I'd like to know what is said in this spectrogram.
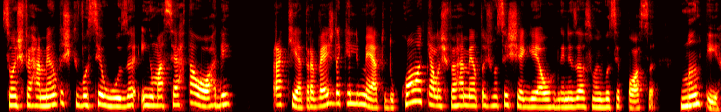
são as ferramentas que você usa em uma certa ordem para que, através daquele método, com aquelas ferramentas, você chegue à organização e você possa manter.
